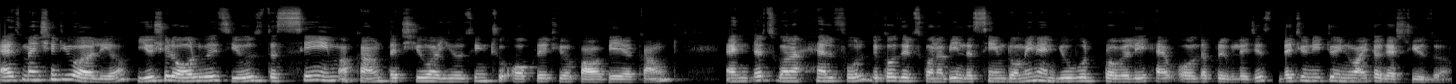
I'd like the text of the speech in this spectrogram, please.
As mentioned you earlier, you should always use the same account that you are using to operate your Power BI account and that's gonna helpful because it's gonna be in the same domain and you would probably have all the privileges that you need to invite a guest user.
